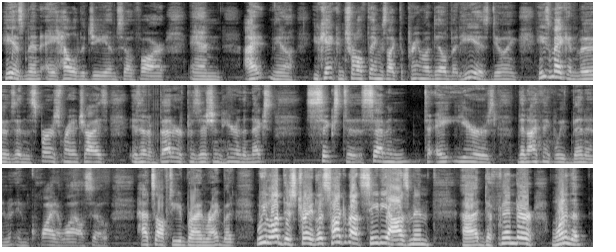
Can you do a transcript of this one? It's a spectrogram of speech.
He has been a hell of a GM so far, and I, you know, you can't control things like the Primo deal, but he is doing. He's making moves, and the Spurs franchise is in a better position here in the next six to seven to eight years than I think we've been in in quite a while. So, hats off to you, Brian Wright. But we love this trade. Let's talk about Cedi Osman, uh, defender, one of the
